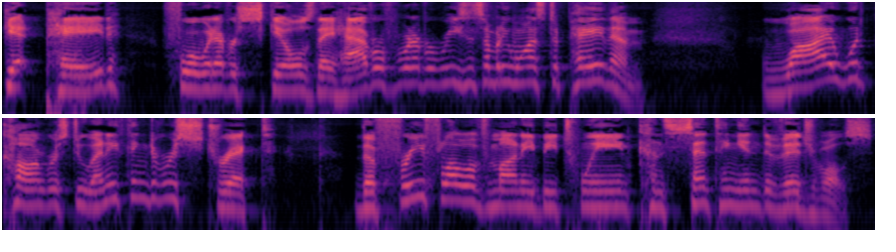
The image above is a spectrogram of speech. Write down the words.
get paid for whatever skills they have or for whatever reason somebody wants to pay them. Why would Congress do anything to restrict the free flow of money between consenting individuals?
